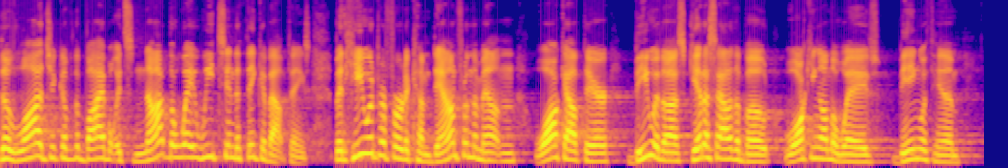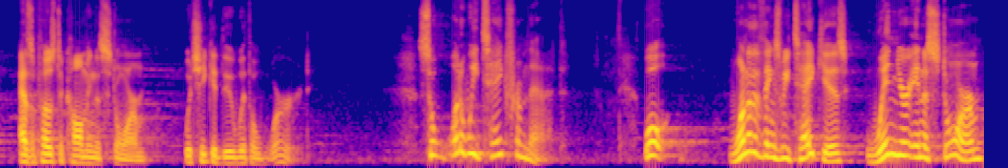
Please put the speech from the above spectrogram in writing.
the logic of the Bible. It's not the way we tend to think about things. But He would prefer to come down from the mountain, walk out there, be with us, get us out of the boat, walking on the waves, being with Him, as opposed to calming the storm, which He could do with a word. So, what do we take from that? Well, one of the things we take is when you're in a storm,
